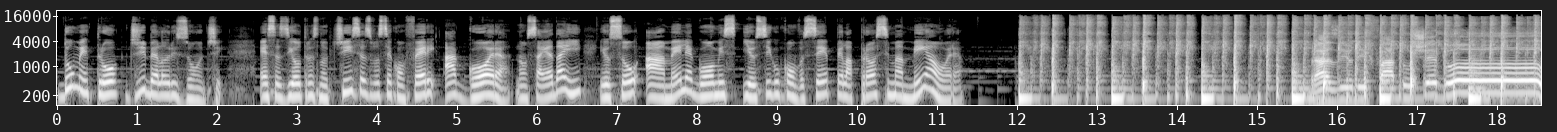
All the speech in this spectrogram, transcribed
do metrô de Belo Horizonte. Essas e outras notícias você confere agora. Não saia daí. Eu sou a Amélia Gomes e eu sigo com você pela próxima meia hora. Brasil de fato chegou.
